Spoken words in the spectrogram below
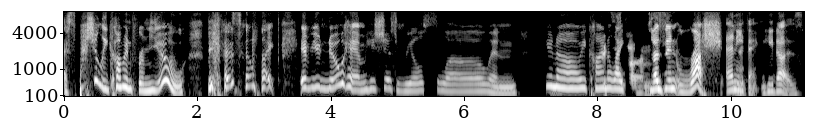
especially coming from you, because like if you knew him, he's just real slow and you mm. know, he kind of like time. doesn't rush mm. anything. He does.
